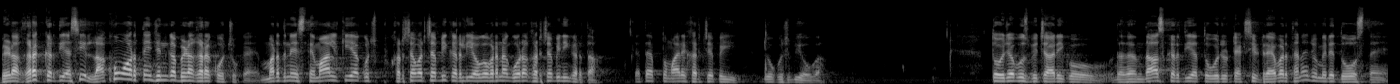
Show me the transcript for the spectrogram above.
بیڑا گرک کر دیا ایسی لاکھوں عورتیں ہیں جن کا بیڑا گرک ہو چکا ہے مرد نے استعمال کیا کچھ خرچہ ورچہ بھی کر لیا ہوگا ورنہ گورا خرچہ بھی نہیں کرتا کہتا ہے اب تمہارے خرچے پہ ہی جو کچھ بھی ہوگا تو جب اس بیچاری کو نظر انداز کر دیا تو وہ جو ٹیکسی ڈرائیور تھا نا جو میرے دوست ہیں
